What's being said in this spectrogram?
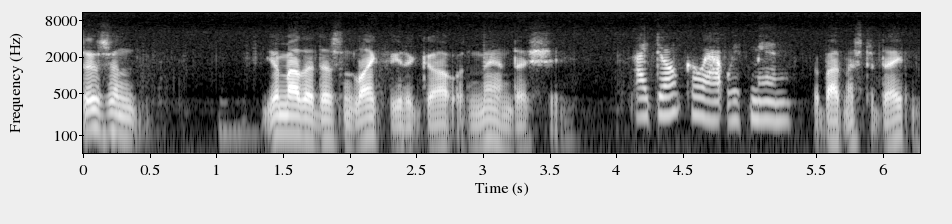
Susan, your mother doesn't like for you to go out with men, does she? I don't go out with men. What about Mr. Dayton?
